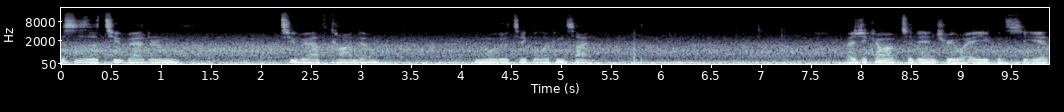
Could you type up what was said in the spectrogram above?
This is a two bedroom, two bath condo, and we'll go take a look inside. As you come up to the entryway, you can see it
